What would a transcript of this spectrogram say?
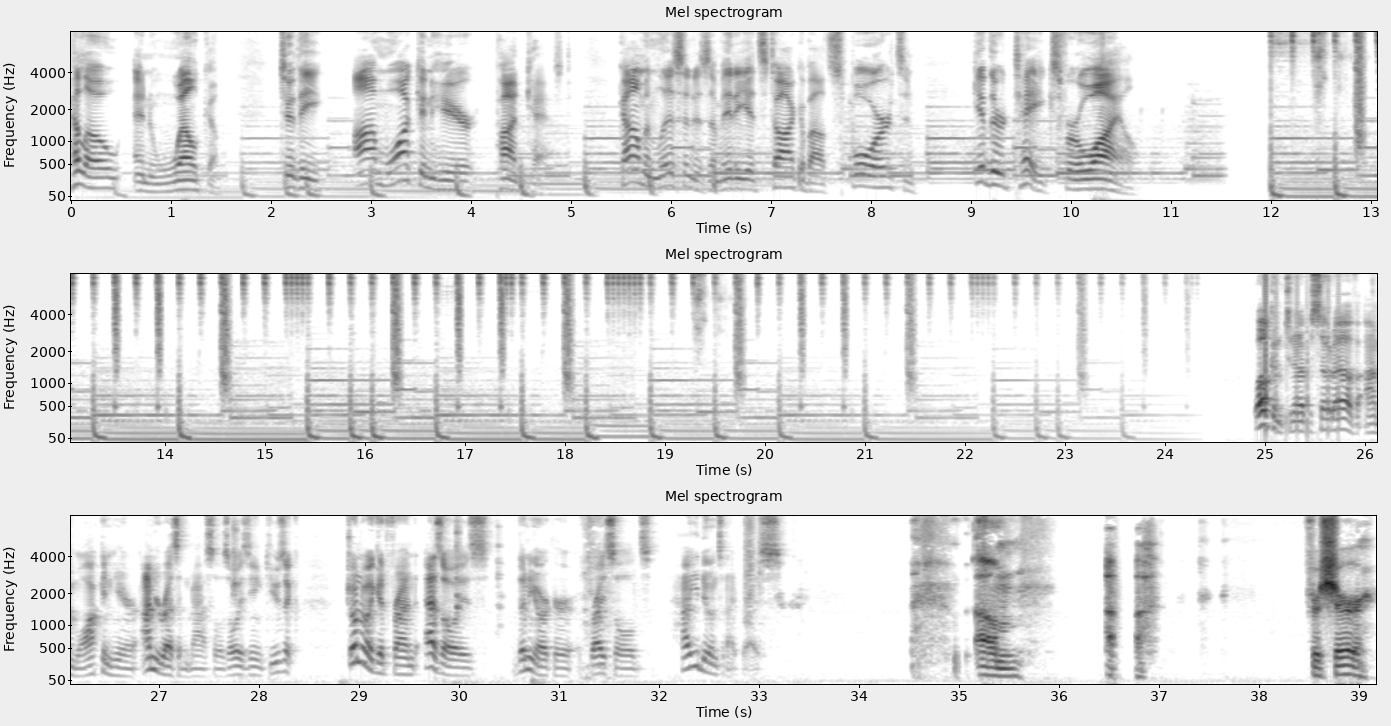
Hello and welcome to the I'm Walking Here podcast. Come and listen as some idiots talk about sports and give their takes for a while. Welcome to another episode of I'm Walking Here. I'm your resident Massel, as always, Ian Cusick. Joined by my good friend, as always, the New Yorker, Bryce Olds. How you doing tonight, Bryce? Um, uh, for sure.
